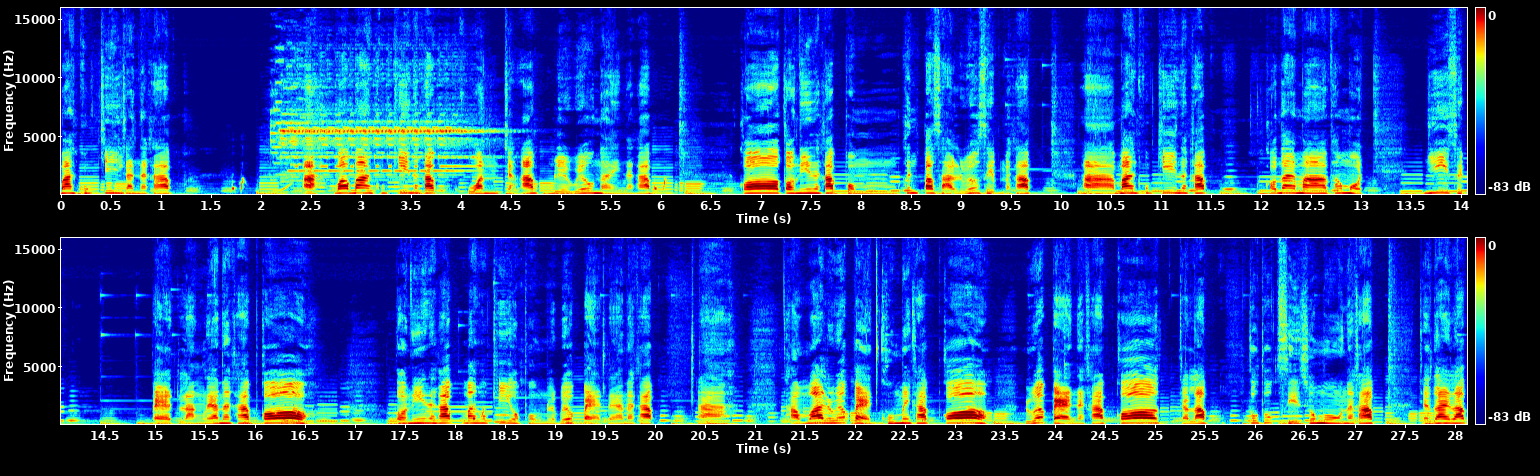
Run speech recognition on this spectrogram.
บ้านคุกกี้กันนะครับอะว่าบ้านคุกกี้นะครับ ควรจะอัพเลเวลไหนนะครับ ก็ตอนนี้นะครับผมขึ้นปราสาทเลเวล10นะครับอ่าบ้านคุกกี้นะครับ ก็ได้มาทั้งหมด 28 หลังแล้วนะครับ ก็ ตอนนี้นะครับบ้านคุกกี้ของผมเลเวล8แล้วนะครับอ่าถามว่าเลเวล8คุ้มไหมครับ ก็เลเวล8นะครับ ก็จะรับทุกๆ 4 ชั่วโมงนะครับ จะได้รับ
